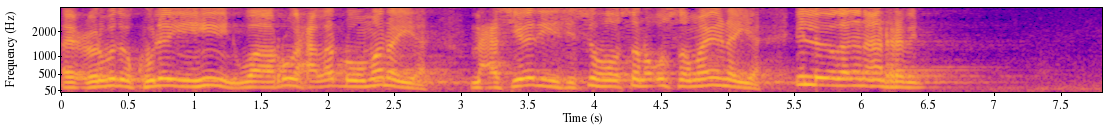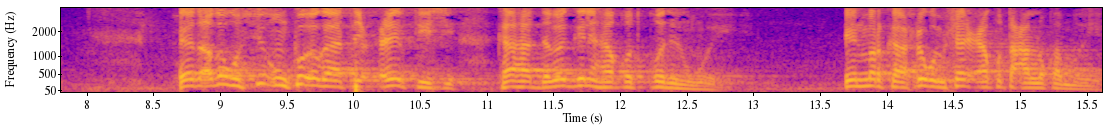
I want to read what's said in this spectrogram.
ay culummadu ku leeyihiin waa ruuxa la dhuumanaya macsiyadiisii si hoosena u samaynaya in la ogaadana aan rabin. Eed adugu si un ku ogaatay ceebtiisii kaa ha dabagelin ha qodqodin weeye in markaa xugum sharciga ku tacalluqa mooye.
